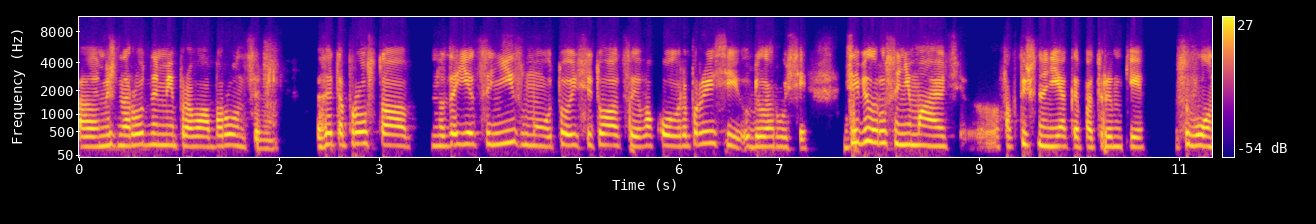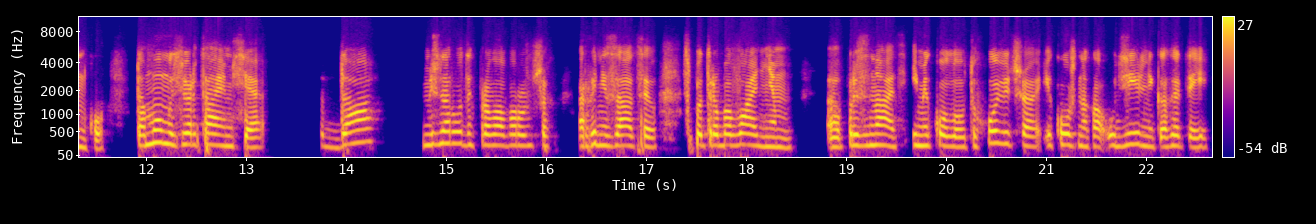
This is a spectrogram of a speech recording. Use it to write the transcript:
міжнароднымі праваабаронцамі гэта просто надае цынізму той сітуацыі вакол рэпрэсій у беларусі дзе беларусы не маюць фактычна ніякай падтрымки звонку. Таму мы звяртаемся да міжнародных праваабарончых арганізацыяў з патрабаваннем прызнаць і мікола туховича і кожнага удзельніка гэтай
